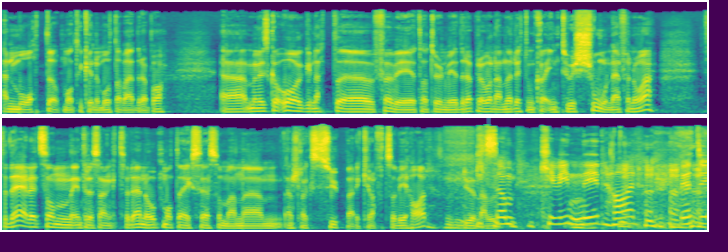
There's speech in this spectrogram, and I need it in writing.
en måte å på en måte kunne motarbeide det på. Eh, men vi skal òg, før vi tar turen videre, prøve å nevne litt om hva intuisjon er for noe. For det er litt sånn interessant. For det er noe på en måte jeg ser som en, en slags superkraft som vi har. Du Som kvinner har. Vet du,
